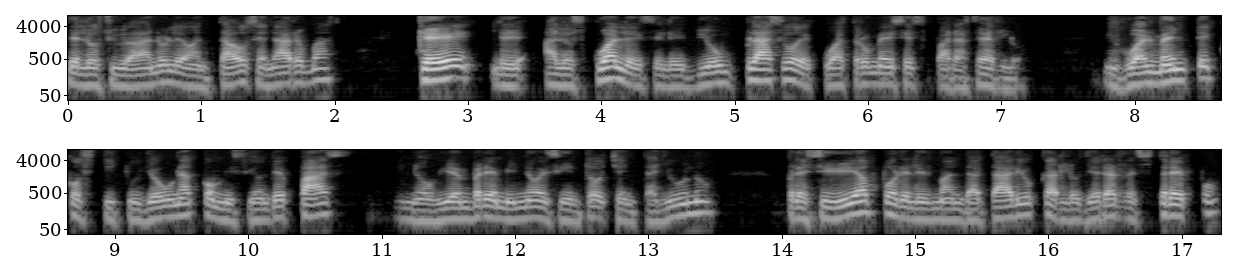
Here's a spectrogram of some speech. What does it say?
de los ciudadanos levantados en armas que a los cuales se les dio un plazo de cuatro meses para hacerlo. Igualmente constituyó una comisión de paz en noviembre de 1981, presidida por el exmandatario Carlos Lleras Restrepo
